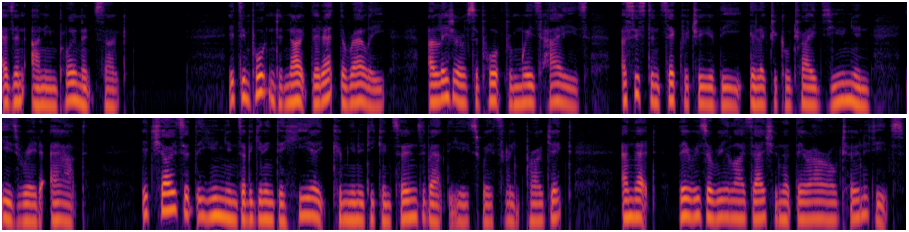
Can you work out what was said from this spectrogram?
as an unemployment soak. It's important to note that at the rally, a letter of support from Wes Hayes, Assistant Secretary of the Electrical Trades Union, is read out. It shows that the unions are beginning to hear community concerns about the East West Link project and that there is a realisation that there are alternatives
